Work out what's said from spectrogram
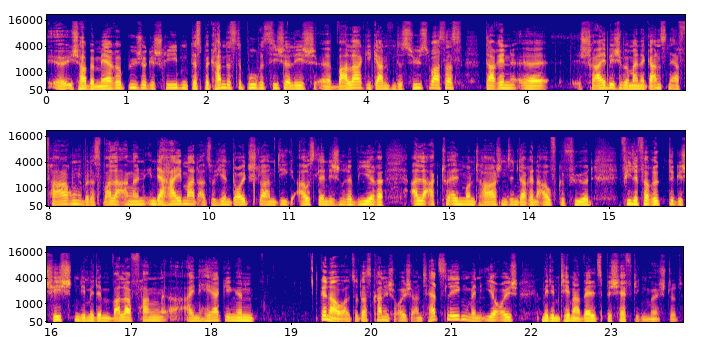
Äh, Ich habe mehrere Bücher geschrieben. Das bekannteste Buch ist sicherlich äh, Walla, Giganten des Süßwassers. Darin äh, schreibe ich über meine ganzen Erfahrungen über das Wallerangeln in der Heimat, also hier in Deutschland, die ausländischen Reviere. Alle aktuellen Montagen sind darin aufgeführt. Viele verrückte Geschichten, die mit dem Wallerfang einhergingen. Genau, also das kann ich euch ans Herz legen, wenn ihr euch mit dem Thema Wels beschäftigen möchtet.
